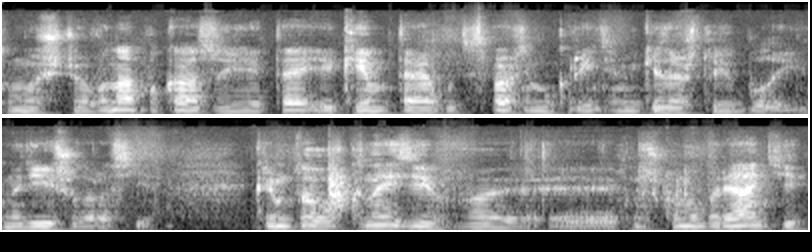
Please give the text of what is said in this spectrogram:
Тому що вона показує те, яким треба бути справжнім українцем, які зрештою були. І надію, що зараз є. Крім того, в книзі в е, книжковому варіанті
